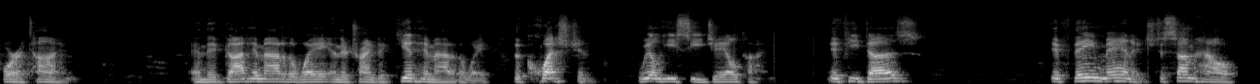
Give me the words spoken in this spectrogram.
for a time. And they've got him out of the way and they're trying to get him out of the way. The question will he see jail time? If he does, if they manage to somehow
